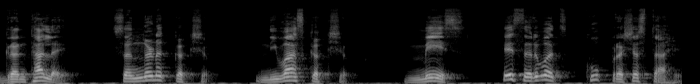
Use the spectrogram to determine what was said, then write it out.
ग्रंथालय संगणक कक्ष निवास कक्ष मेस हे सर्वच खूप प्रशस्त आहेत.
